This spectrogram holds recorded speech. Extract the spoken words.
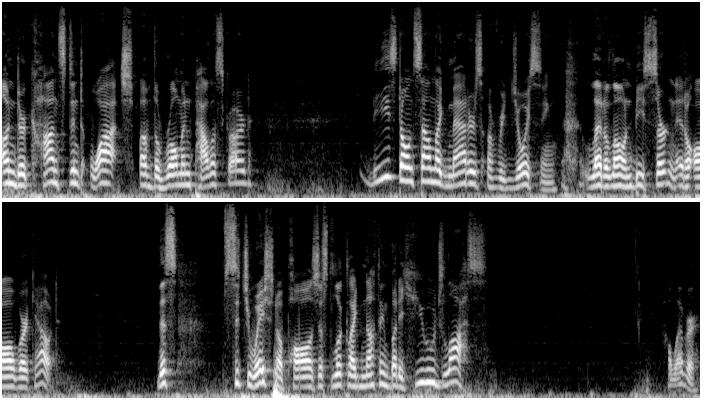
under constant watch of the Roman palace guard? These don't sound like matters of rejoicing, let alone be certain it'll all work out. This situation of Paul's just looked like nothing but a huge loss. However,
